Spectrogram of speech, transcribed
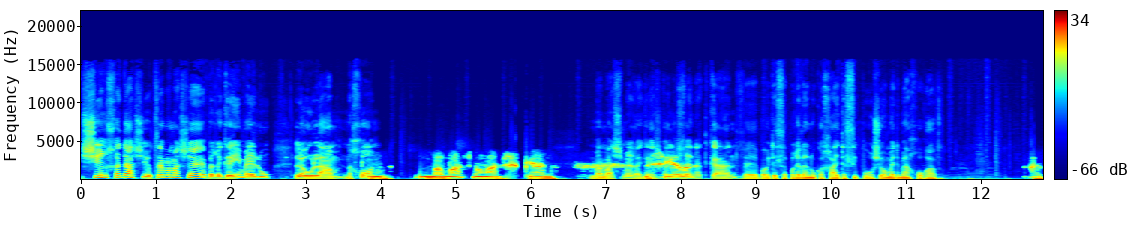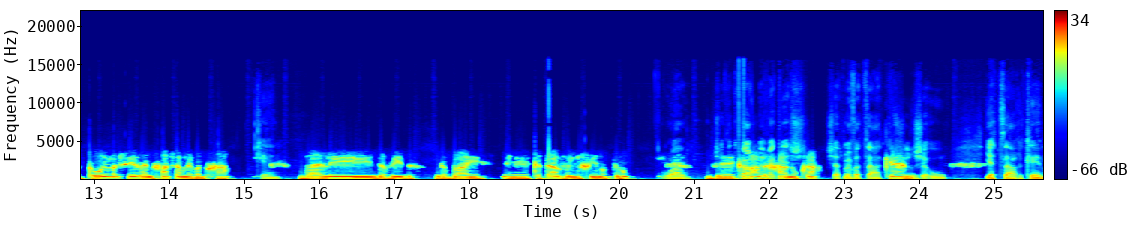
שיר חדש שיוצא ממש אה, ברגעים אלו לעולם, נכון? ממש ממש, כן. ממש מרגש, ולכן את כאן, ובואי תספרי לנו ככה את הסיפור שעומד מאחוריו. אז קוראים לשיר "אינך שם לבדך". כן, בעלי דוד גבאי אה, כתב והלחין אותו. וואו. זה קרה בחנוכה. שאת מבצעת כן. שיר שהוא יצר, כן.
